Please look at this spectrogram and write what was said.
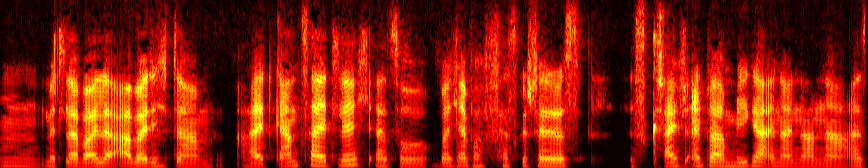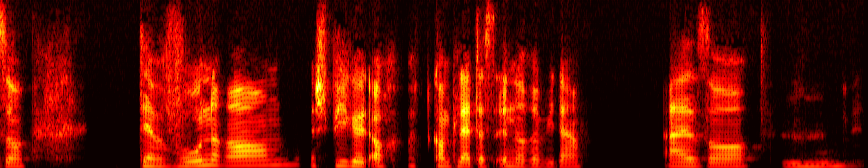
ähm, mittlerweile arbeite ich da halt ganzheitlich, also weil ich einfach festgestellt habe, es, es greift einfach mega ineinander. Also der Wohnraum spiegelt auch komplett das Innere wieder. Also mhm.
